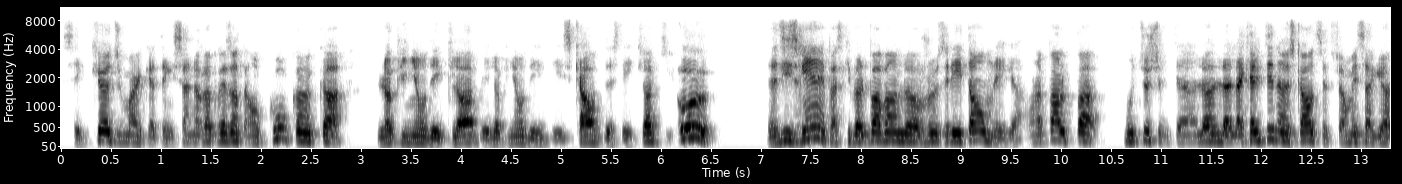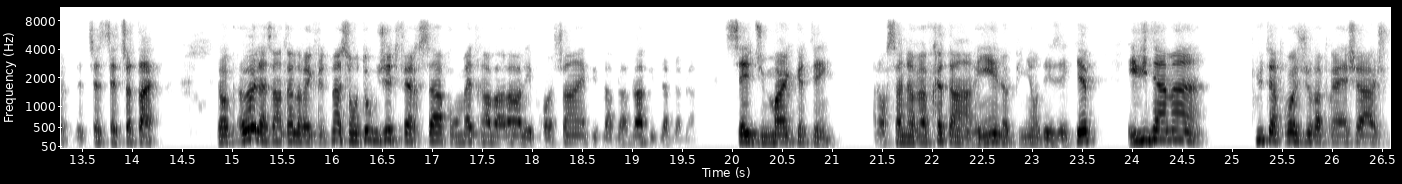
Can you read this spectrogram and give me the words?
C'est que du marketing. Ça ne représente en aucun cas l'opinion des clubs et l'opinion des, scouts de ces clubs qui, eux, ne disent rien parce qu'ils ne veulent pas vendre leur jeu. C'est des tombes, les gars. On ne parle pas. La, la qualité d'un scout, c'est de fermer sa gueule, c'est de se taire. Donc, eux, la centrale de recrutement, sont obligés de faire ça pour mettre en valeur les prochains, puis blablabla, puis blablabla. C'est du marketing. Alors, ça ne reflète en rien l'opinion des équipes. Évidemment, plus tu approches du repêchage,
